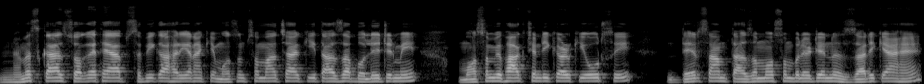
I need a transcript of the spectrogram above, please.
नमस्कार, स्वागत है आप सभी का हरियाणा के मौसम समाचार की ताज़ा बुलेटिन में। मौसम विभाग चंडीगढ़ की ओर से देर शाम ताज़ा मौसम बुलेटिन जारी किया है।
